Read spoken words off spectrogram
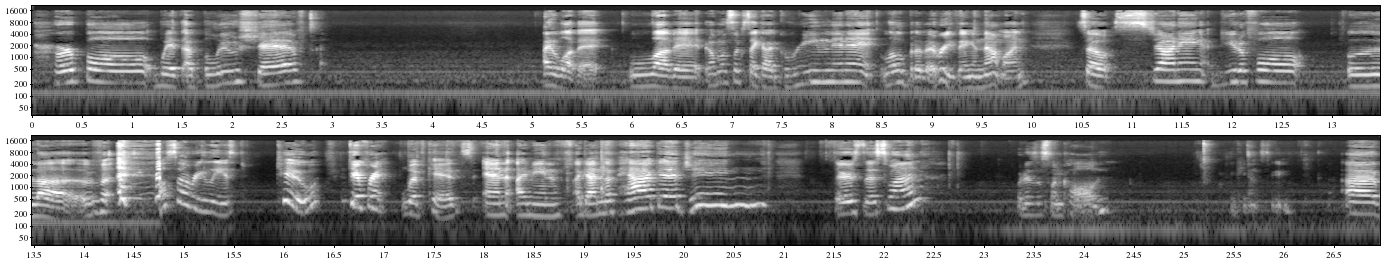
purple with a blue shift. I love it. Love it. It almost looks like a green in it. A little bit of everything in that one. So stunning, beautiful, love. also released two different lip kits. And I mean, again, the packaging. There's this one. What is this one called? I can't see. Uh,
